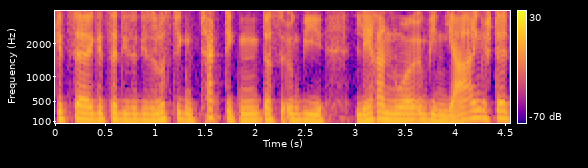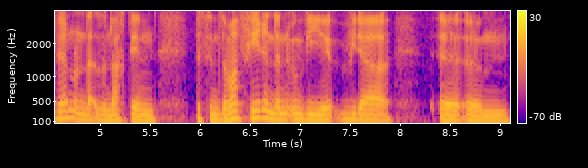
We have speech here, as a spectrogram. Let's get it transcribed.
gibt es ja, gibt's ja diese, diese lustigen Taktiken, dass irgendwie Lehrer nur irgendwie ein Jahr eingestellt werden und also nach den bis zu den Sommerferien dann irgendwie wieder äh, ähm,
